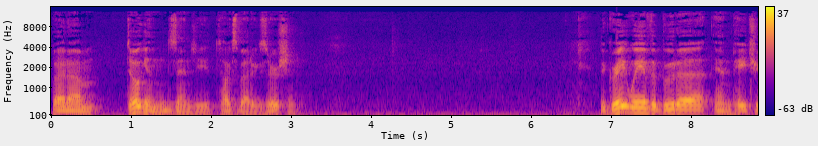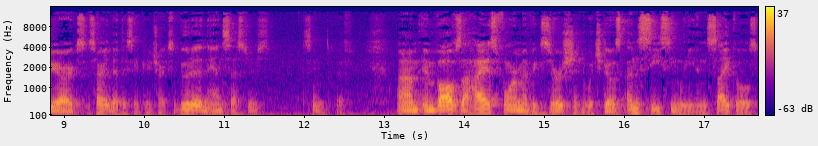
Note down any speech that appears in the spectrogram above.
But um, Dogen Zenji talks about exertion. The great way of the Buddha and patriarchs, sorry that they say patriarchs, the Buddha and ancestors, same stuff, um, involves the highest form of exertion, which goes unceasingly in cycles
